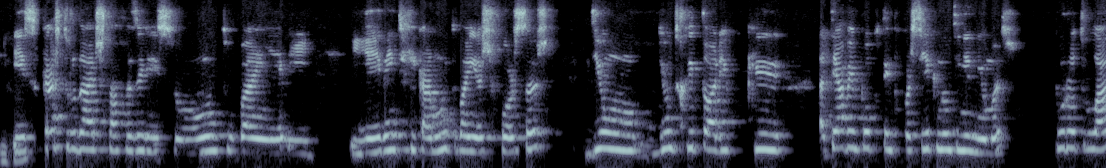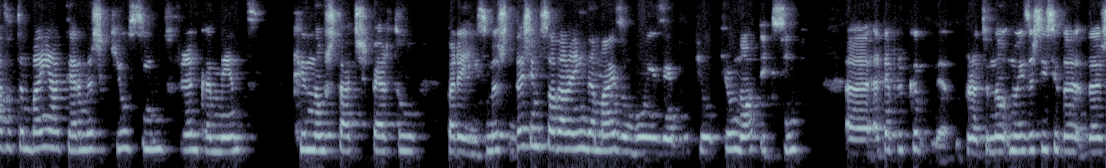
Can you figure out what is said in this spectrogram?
Uhum. E se Castro Daire está a fazer isso muito bem e, e, a identificar muito bem as forças de um, de um território que até há bem pouco tempo parecia que não tinha nenhumas, por outro lado também há termas que eu sinto francamente que não está desperto para isso. Mas deixem-me só dar ainda mais um bom exemplo que eu, que eu noto e que sinto Uh, até porque, pronto, no, no exercício da, das,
